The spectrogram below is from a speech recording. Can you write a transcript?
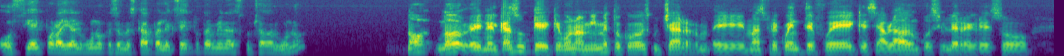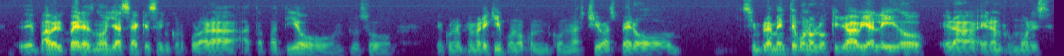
o si hay por ahí alguno que se me escapa. Alexei, ¿tú también has escuchado alguno? No, no, en el caso que, que bueno, a mí me tocó escuchar eh, más frecuente fue que se hablaba de un posible regreso de Pavel Pérez, ¿no? Ya sea que se incorporara a Tapatío o incluso eh, con el primer equipo, ¿no? Con, con las Chivas, pero Simplemente, bueno, lo que yo había leído era, eran rumores.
